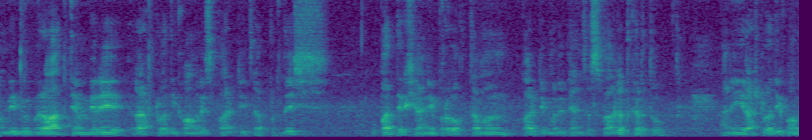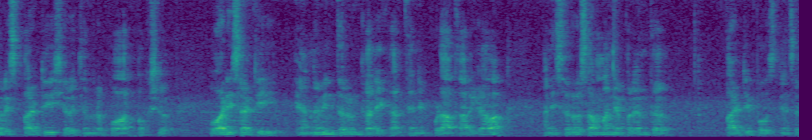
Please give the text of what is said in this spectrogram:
मी भीमराव राष्ट्रवादी काँग्रेस पार्टीचा प्रदेश उपाध्यक्ष आणि प्रवक्ता म्हणून पार्टीमध्ये त्यांचं स्वागत करतो. आणि राष्ट्रवादी काँग्रेस पार्टी शरदचंद्र पवार पक्ष वाढीसाठी या नवीन तरुण कार्यकर्त्यांनी पुढाकार घ्यावा आणि सर्वसामान्यपर्यंत पार्टी पोहोचण्याचं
